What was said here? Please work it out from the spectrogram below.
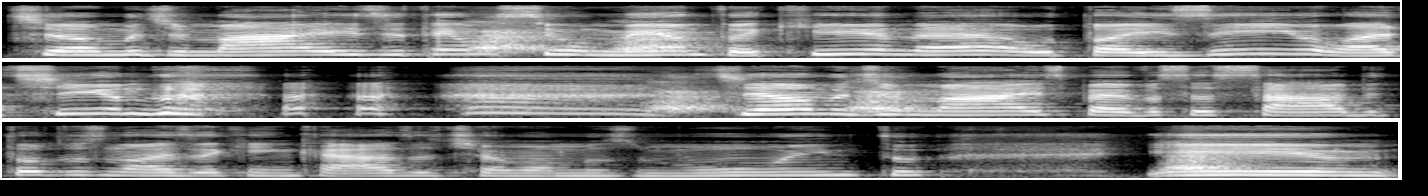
te amo demais. E tem um ciumento aqui, né? O toizinho latindo. te amo demais, pai. Você sabe, todos nós aqui em casa te amamos muito. E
